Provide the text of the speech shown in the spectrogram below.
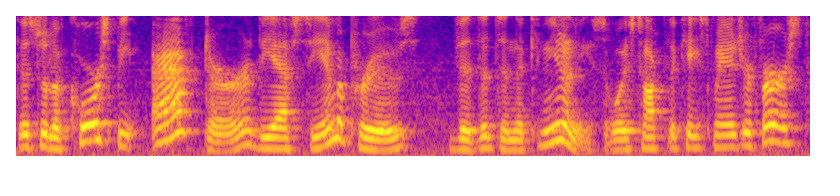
This would, of course, be after the FCM approves visits in the community. So always talk to the case manager first.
